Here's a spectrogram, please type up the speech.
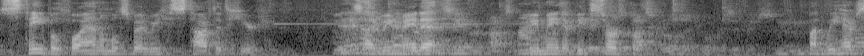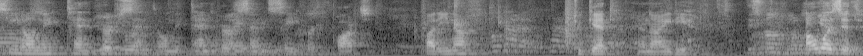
stable for animals where we started here inside we made a we made a big circle but we have seen only 10% only 10% safer parts but enough to get an idea How was it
